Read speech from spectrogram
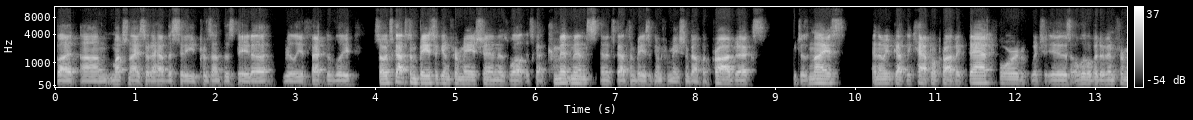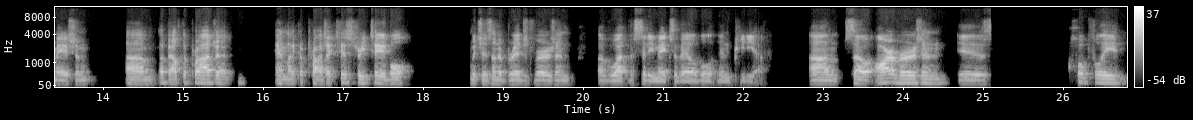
but um, much nicer to have the city present this data really effectively. So it's got some basic information as well. It's got commitments and it's got some basic information about the projects, which is nice. And then we've got the capital project dashboard, which is a little bit of information um, about the project and like a project history table, which is an abridged version of what the city makes available in PDF. Um, so our version is hopefully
